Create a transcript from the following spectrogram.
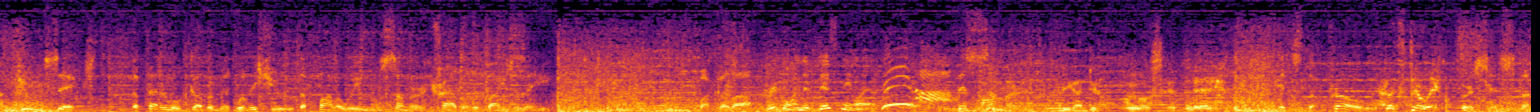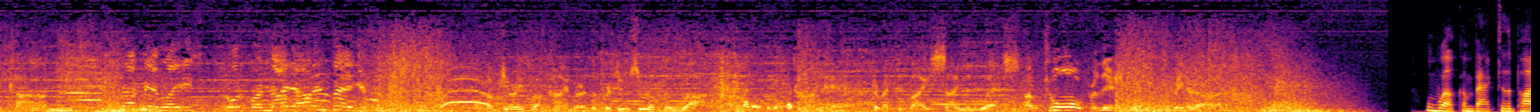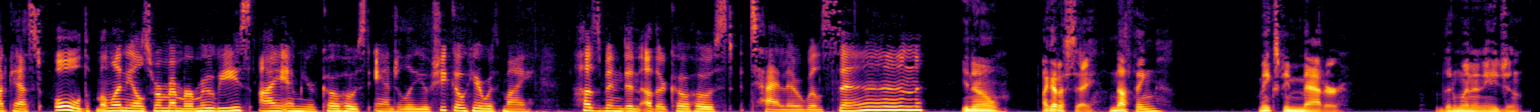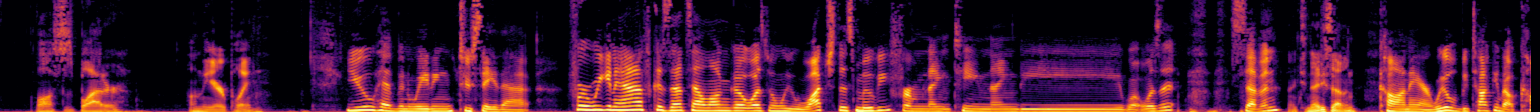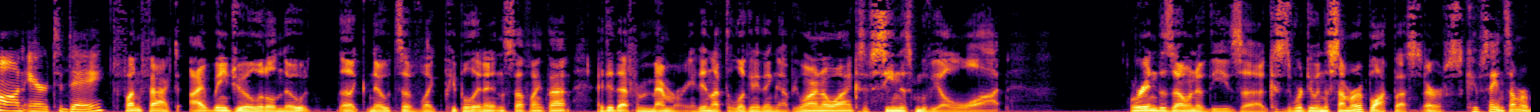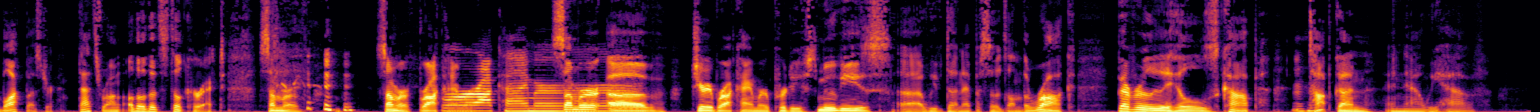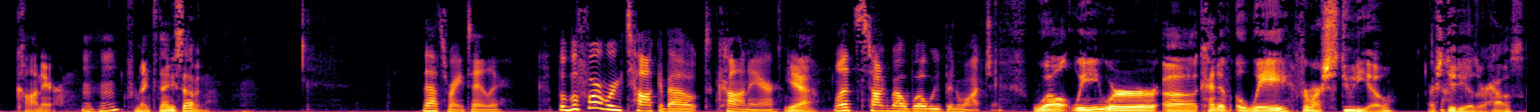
On June 6th, the federal government will issue the following summer travel advisory. Buckle up. We're going to Disneyland. This summer, What are you gonna do? I'm gonna skip the day. it's the pro Let's do it. versus the con. Strap in, ladies. Going for a night out in Vegas. From Jerry Bruckheimer, the producer of The Rock. Con Air, directed by Simon West. I'm too old for this. Rated R. Welcome back to the podcast Old Millennials Remember Movies. I am your co host, Angela Yoshiko, here with my husband and other co host, Tyler Wilson. You know, I gotta say, nothing makes me madder than when an agent lost his bladder on the airplane. You have been waiting to say that for a week and a half because that's how long ago it was when we watched this movie from 1990. What was it? Seven. 1997. Con Air. We will be talking about Con Air today. Fun fact, I made you a little note, like notes of like people in it and stuff like that. I did that from memory. I didn't have to look anything up. You wanna know why? Because I've seen this movie a lot. We're in the zone of these, uh, cause we're doing the summer of blockbuster, or keep saying summer of blockbuster. That's wrong, although that's still correct. Summer of, summer of Brockheimer. Brockheimer. Summer of Jerry Brockheimer produced movies. Uh, we've done episodes on The Rock, Beverly Hills Cop, Top Gun, and now we have Con Air from 1997. That's right, Taylor. But before we talk about Con Air, Yeah. let's talk about what we've been watching. Well, we were uh, kind of away from our studio. Our studio is our house.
